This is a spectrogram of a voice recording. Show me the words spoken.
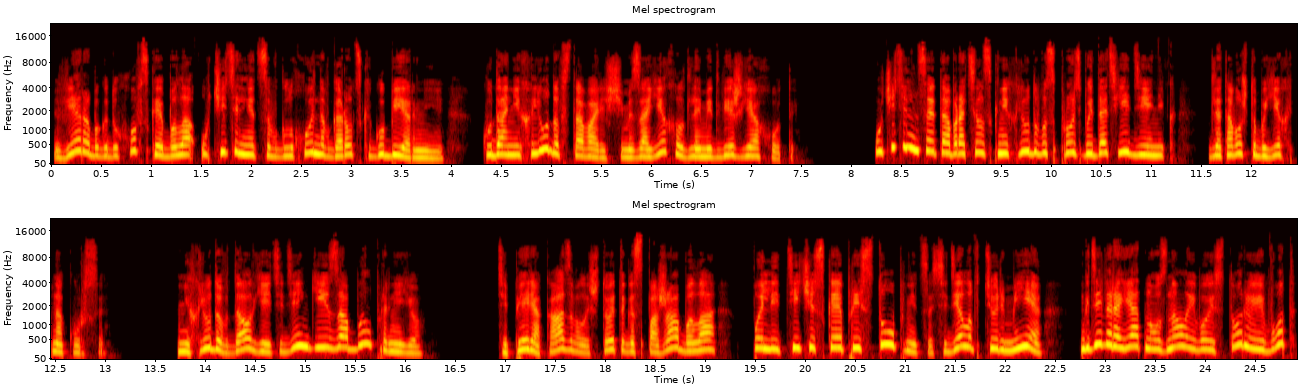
Вера Богодуховская была учительница в глухой Новгородской губернии, куда Нехлюдов с товарищами заехал для медвежьей охоты. Учительница эта обратилась к Нехлюдову с просьбой дать ей денег для того, чтобы ехать на курсы. Нехлюдов дал ей эти деньги и забыл про нее. Теперь оказывалось, что эта госпожа была политическая преступница, сидела в тюрьме, где, вероятно, узнала его историю и вот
